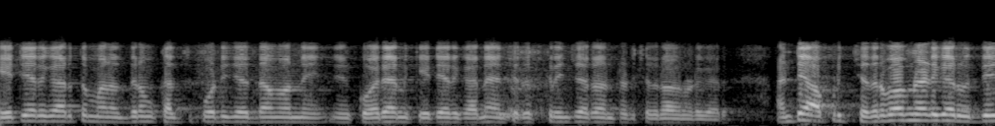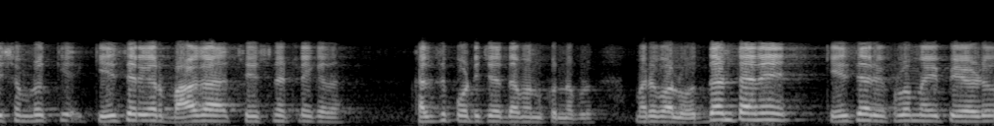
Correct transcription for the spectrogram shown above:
కేటీఆర్ గారితో మన ఇద్దరం కలిసి పోటీ చేద్దామని నేను కోరాను. కేటీఆర్ గారిని ఆయన తిరస్కరించారు అంటాడు చంద్రబాబు నాయుడు గారు. అంటే అప్పుడు చంద్రబాబు నాయుడు గారి ఉద్దేశంలో కేసీఆర్ గారు బాగా చేసినట్లే కదా. కలిసి పోటీ చేద్దాం అనుకున్నప్పుడు. మరి వాళ్ళు వద్దంటేనే కేసీఆర్ విఫలం అయిపోయాడు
